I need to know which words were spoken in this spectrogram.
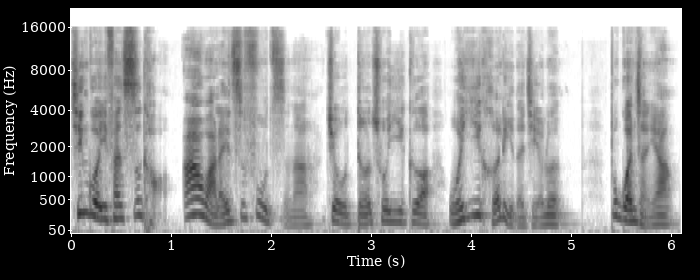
经过一番思考，阿尔瓦雷兹父子呢就得出一个唯一合理的结论：不管怎样，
